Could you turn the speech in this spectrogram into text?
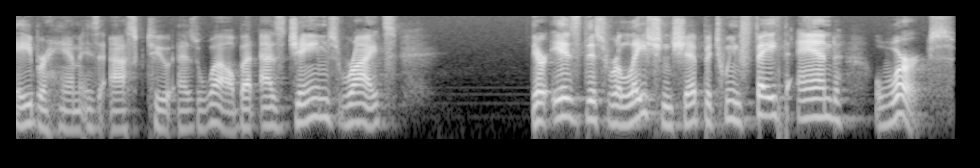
Abraham is asked to as well. But as James writes, there is this relationship between faith and works.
